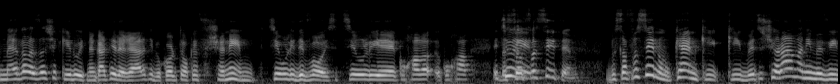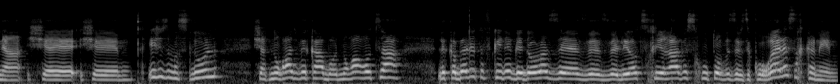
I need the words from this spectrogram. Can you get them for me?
מעבר לזה שכאילו התנגדתי לריאליטי בכל תוקף שנים, הציעו לי The Voice, הציעו לי אה, כוכב, כוכב, הציעו בסוף לי, עשיתם. בסוף עשינו, כן, כי, כי באיזה שלב אני מבינה ש- שיש איזה מסלול שאת נורא דבקה בו, את נורא רוצה לקבל את התפקיד הגדול הזה ו- ולהיות שכירה בזכותו, וזה וזה קורה לשחקנים,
